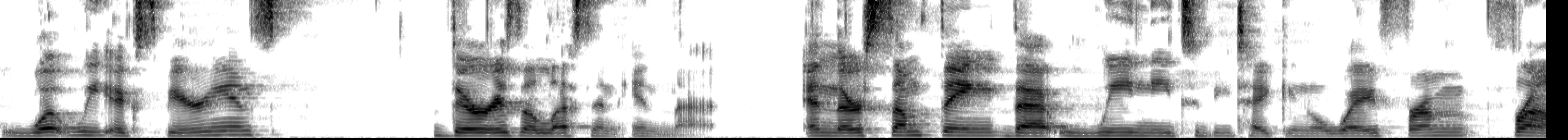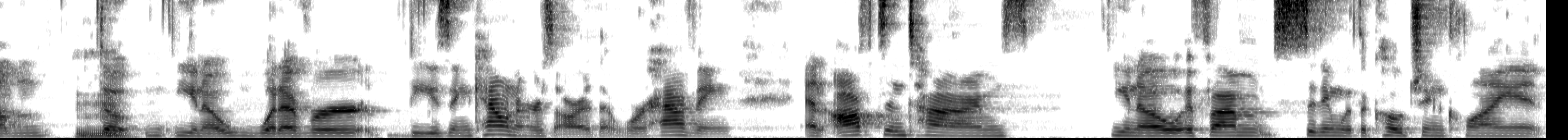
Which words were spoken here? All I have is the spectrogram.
what we experience there is a lesson in that and there's something that we need to be taking away from from mm-hmm. the you know whatever these encounters are that we're having. And oftentimes you know if i'm sitting with a coaching client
